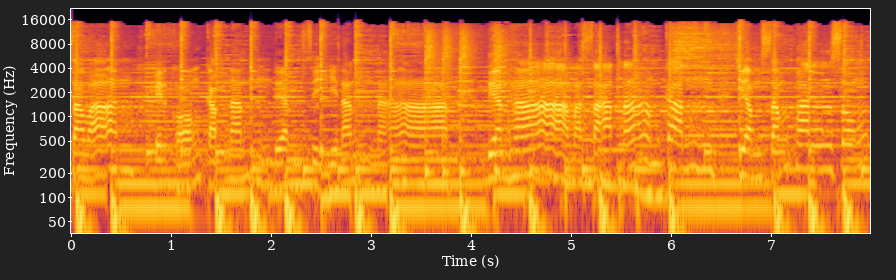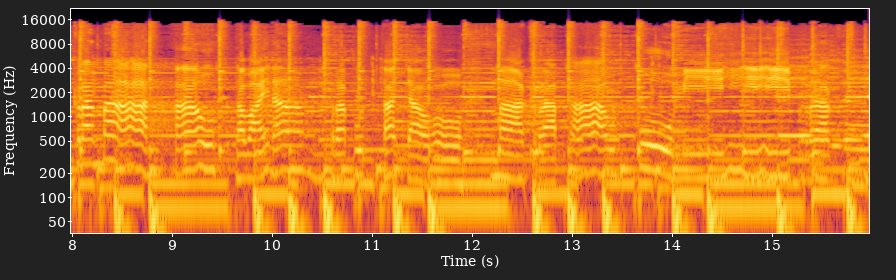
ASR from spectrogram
สวรรค์เป็นของกำนันเดือนสี่นั้นนานเดือนห้ามาสาดน้ำกัน เชื่อมสัมพันธ์สงกรานบ้านเอาถวายน้ำพระพุทธเจ้ามากราบเท้าผู้มีพระคุณ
